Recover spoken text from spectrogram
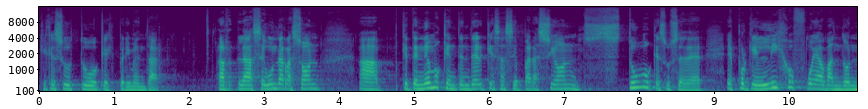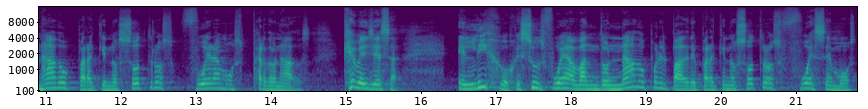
que Jesús tuvo que experimentar. La, segunda razón ah, que tenemos que entender que esa separación tuvo que suceder es porque el Hijo fue abandonado para que nosotros fuéramos perdonados. ¡Qué belleza! El Hijo Jesús fue abandonado por el Padre para que nosotros fuésemos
